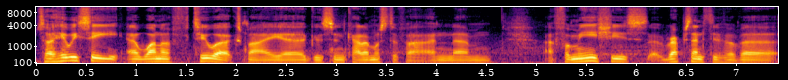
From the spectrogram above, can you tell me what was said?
So here we see uh, one of two works by uh, Karamustafa, and um, uh, for me, she's representative of a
